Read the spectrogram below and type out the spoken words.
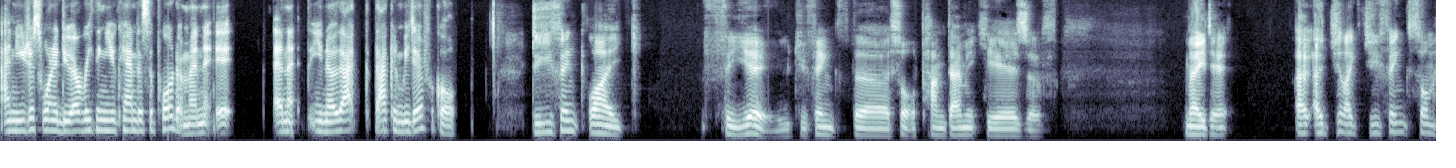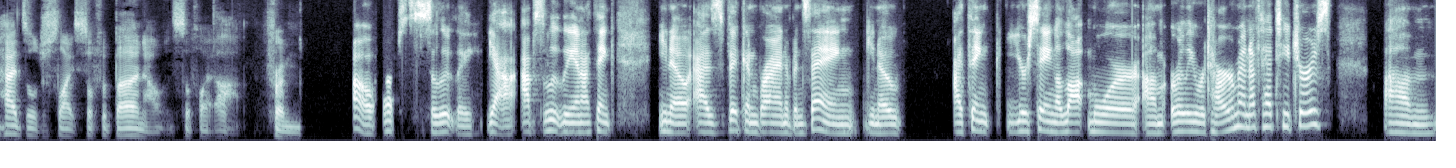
and you just want to do everything you can to support them and it and you know that that can be difficult. Do you think like for you do you think the sort of pandemic years have made it uh, uh, do you, like do you think some heads will just like suffer burnout and stuff like that from Oh, absolutely. Yeah, absolutely. And I think, you know, as Vic and Brian have been saying, you know, I think you're seeing a lot more um, early retirement of head teachers. Um,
